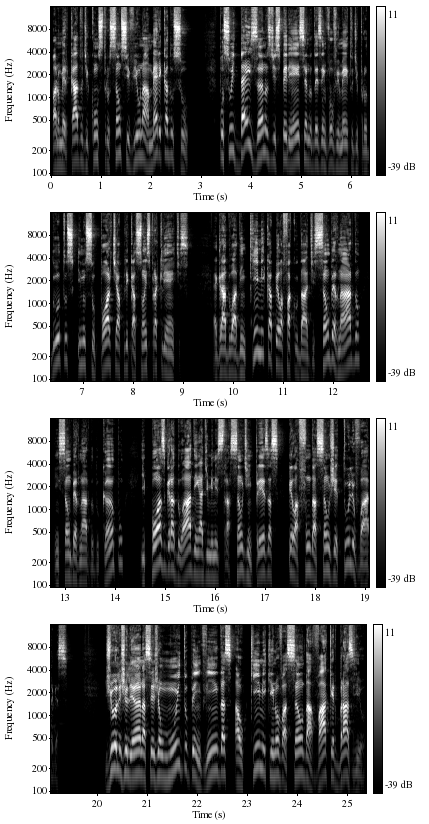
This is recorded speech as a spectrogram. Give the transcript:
para o mercado de construção civil na América do Sul. Possui 10 anos de experiência no desenvolvimento de produtos e no suporte a aplicações para clientes. É graduada em Química pela Faculdade São Bernardo, em São Bernardo do Campo, e pós-graduada em Administração de Empresas pela Fundação Getúlio Vargas. Júlia e Juliana, sejam muito bem-vindas ao Química e Inovação da Wacker Brasil.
